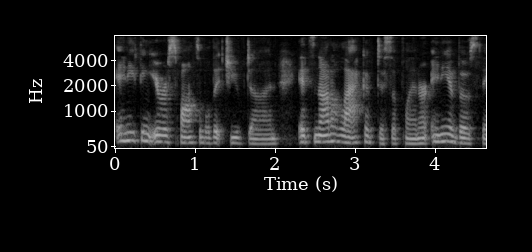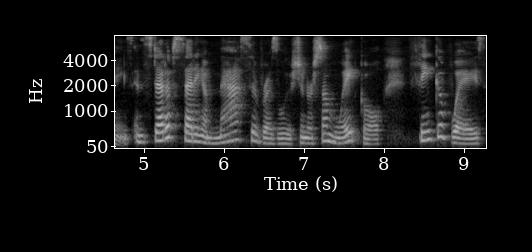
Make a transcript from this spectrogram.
anything irresponsible that you've done. It's not a lack of discipline or any of those things. Instead of setting a massive resolution or some weight goal, think of ways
